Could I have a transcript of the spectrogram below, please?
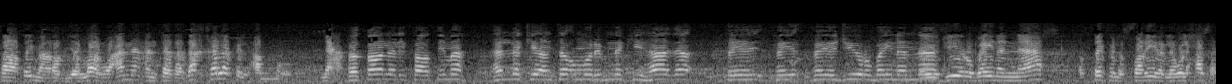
فاطمة رضي الله عنها أن تتدخل في الأمر. نعم. فقال لفاطمة هل لك أن تأمر ابنك هذا؟ في في فيجير بين الناس. فيجير بين الناس الطفل الصغير اللي هو الحسن.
